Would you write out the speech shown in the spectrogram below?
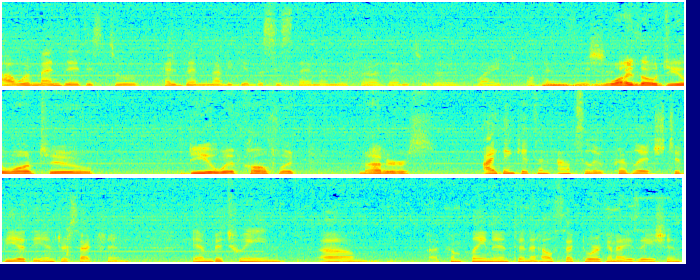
Our mandate is to help them navigate the system and refer them to the right organization. Why, though, do you want to deal with conflict matters? I think it's an absolute privilege to be at the intersection in between um, a complainant and a health sector organization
